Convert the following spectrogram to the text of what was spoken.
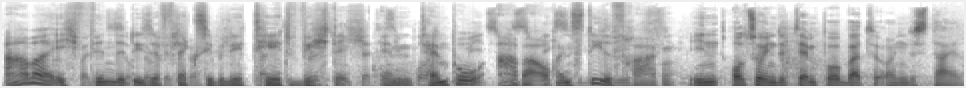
aber ich finde diese Flexibilität wichtig. In Tempo, aber auch in Stilfragen. In, also in the tempo, but on the style.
